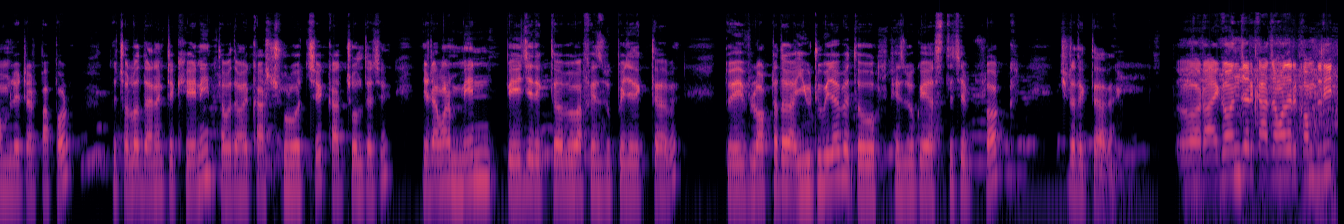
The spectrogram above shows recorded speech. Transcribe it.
অমলেট আর পাঁপড়। তো চলো দেন একটা খেয়ে নিই, তারপরে আমার কাজ শুরু হচ্ছে, কাজ চলতেছে। যেটা আমার মেন পেজে দেখতে হবে বা ফেসবুক পেজে দেখতে হবে। তো এই ব্লগটা তো ইউটিউবে যাবে, তো ফেসবুকে আসতেছে ব্লগ সেটা দেখতে হবে। তো রায়গঞ্জের কাজ আমাদের কমপ্লিট।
